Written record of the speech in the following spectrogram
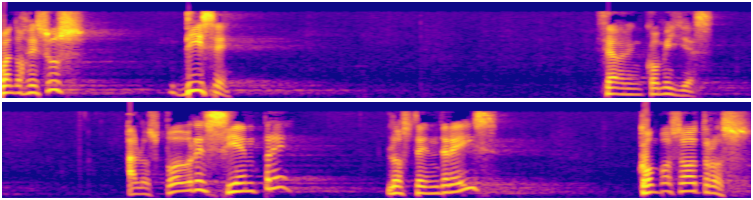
Cuando Jesús dice, se abren comillas, a los pobres siempre los tendréis con vosotros.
